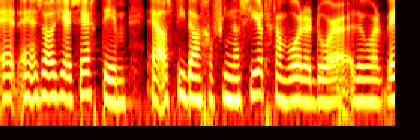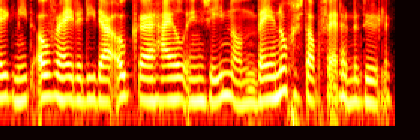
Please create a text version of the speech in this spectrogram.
en, en zoals jij zegt, Tim, ja, als die dan gefinancierd gaan worden door, door, weet ik niet, overheden die daar ook eh, heil in zien, dan ben je nog een stap verder natuurlijk.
